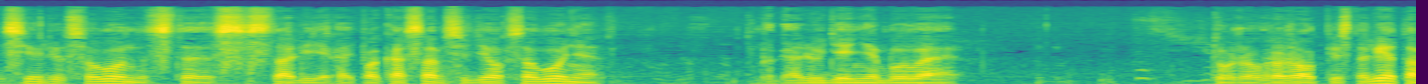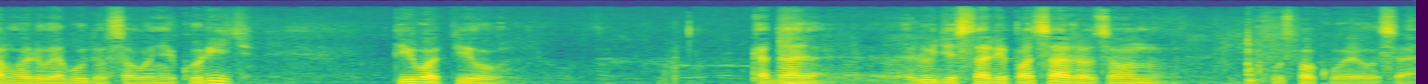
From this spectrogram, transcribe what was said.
Сели в салон, ст- стали ехать. Пока сам сидел в салоне, пока людей не было, тоже угрожал пистолетом, говорил, я буду в салоне курить, пиво пил. Когда люди стали подсаживаться, он успокоился.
